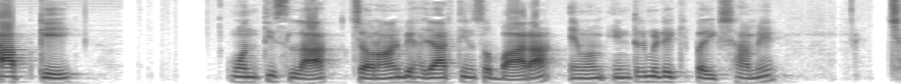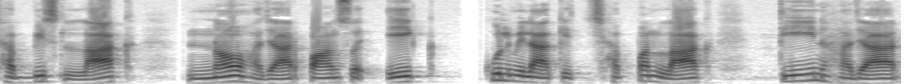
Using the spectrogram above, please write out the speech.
आपके उनतीस लाख चौरानवे हज़ार तीन सौ बारह एवं इंटरमीडिएट की परीक्षा में छब्बीस लाख नौ हज़ार पाँच सौ एक, कुल मिला के छप्पन लाख तीन हज़ार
